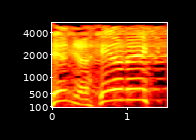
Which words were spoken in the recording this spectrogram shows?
Can you hear me?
